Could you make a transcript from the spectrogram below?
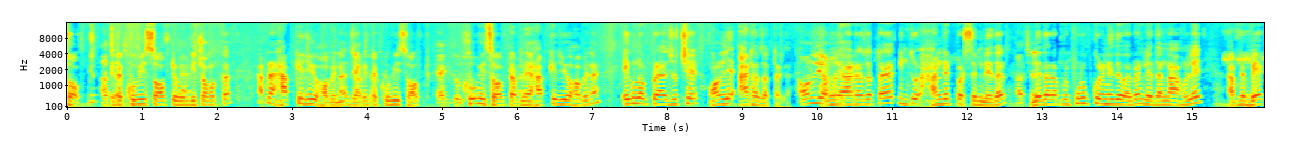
সফট আচ্ছা, এটা। খুবই সফট এবং কি চমৎকার। আপনার হাফ কেজিও হবে না জ্যাকেটটা আচ্ছা। খুবই সফট একদম খুবই সফট আপনার হাফ কেজিও হবে না। এগুলো প্রাইস হচ্ছে অনলি আট হাজার টাকা। অনলি 8,000 আট হাজার টাকা কিন্তু হান্ড্রেড পার্সেন্ট লেদার আচ্ছা। লেদার আপনি প্রুফ করে নিতে পারবেন লেদার না হলে আপনি ব্যাক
